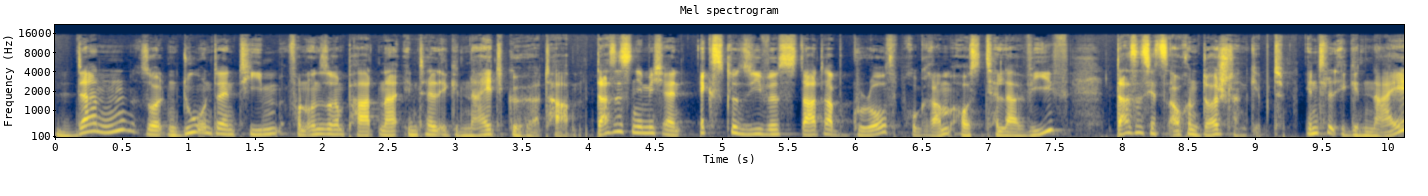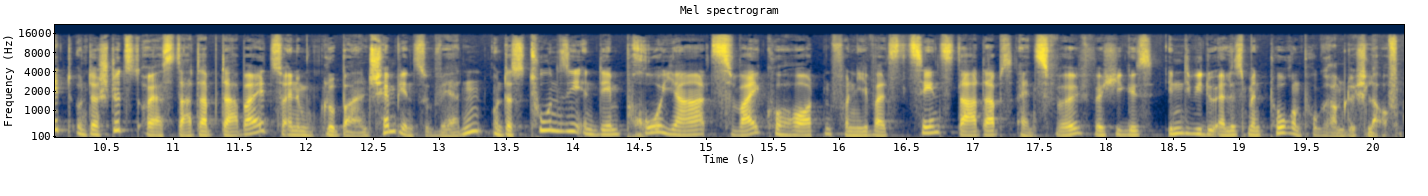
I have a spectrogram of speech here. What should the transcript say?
Dann sollten du und dein Team von unserem Partner Intel Ignite gehört haben. Das ist nämlich ein exklusives Startup Growth Programm aus Tel Aviv, das es jetzt auch in Deutschland gibt. Intel Ignite unterstützt euer Startup dabei, zu einem globalen Champion zu werden und das tun sie, indem pro Jahr zwei Kohorten von jeweils zehn Startups ein zwölfwöchiges individuelles Mentorenprogramm durchlaufen.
